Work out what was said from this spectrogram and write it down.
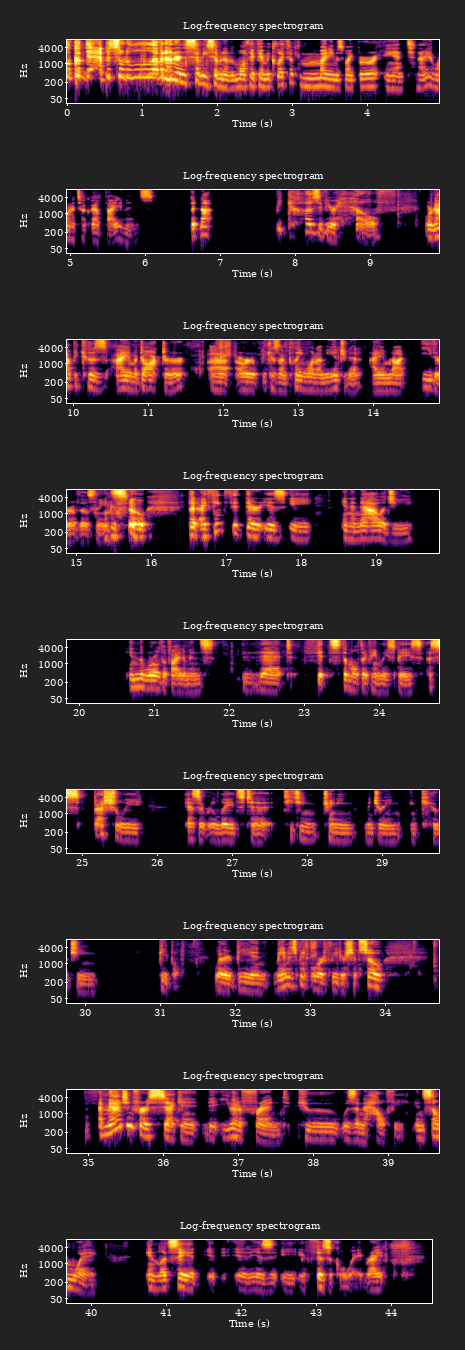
Welcome to episode 1177 of the Multifamily Collective. My name is Mike Brewer, and tonight I want to talk about vitamins, but not because of your health or not because I am a doctor uh, or because I'm playing one on the internet. I am not either of those things. So, but I think that there is a an analogy in the world of vitamins that fits the multifamily space, especially as it relates to teaching, training, mentoring, and coaching people, whether it be in management or leadership. So imagine for a second that you had a friend who was unhealthy in some way. And let's say it, it, it is a physical way, right?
